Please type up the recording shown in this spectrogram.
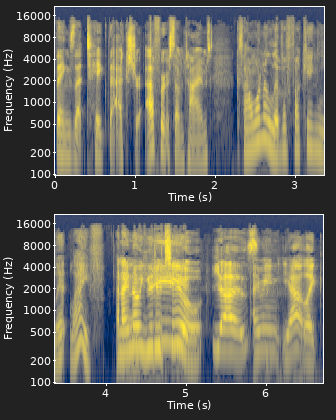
things that take the extra effort sometimes because I want to live a fucking lit life. And I, know you do too. Yes. I mean, yeah, like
